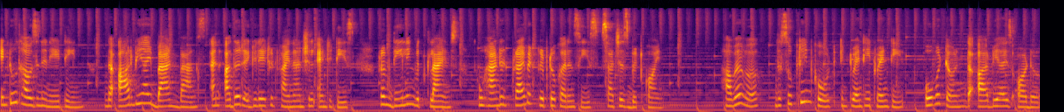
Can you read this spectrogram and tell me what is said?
In 2018, the RBI banned banks and other regulated financial entities from dealing with clients who handled private cryptocurrencies such as Bitcoin. However, the Supreme Court in 2020 overturned the RBI's order.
